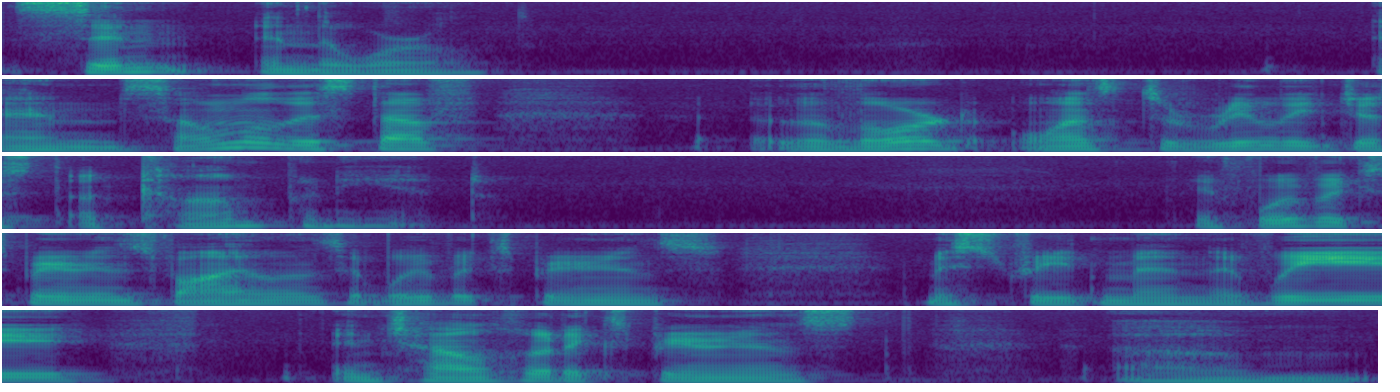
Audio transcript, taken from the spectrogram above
sin in the world. And some of this stuff, the Lord wants to really just accompany it. If we've experienced violence, if we've experienced mistreatment, if we in childhood experienced um,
